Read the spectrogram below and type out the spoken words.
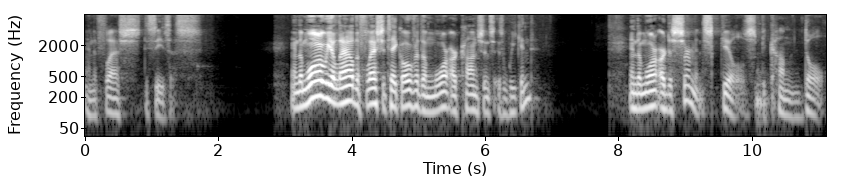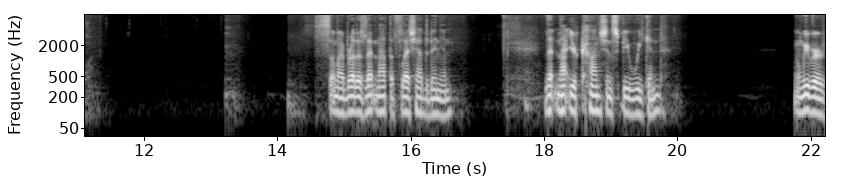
And the flesh deceives us. And the more we allow the flesh to take over, the more our conscience is weakened, and the more our discernment skills become dull. So, my brothers, let not the flesh have dominion. Let not your conscience be weakened. When we were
